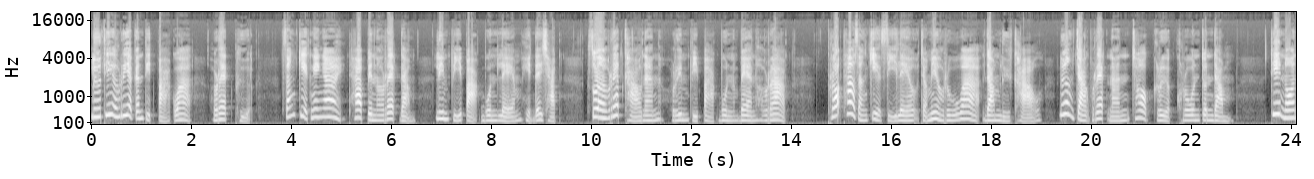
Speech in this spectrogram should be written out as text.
หรือที่เรียกกันติดปากว่า แรดเผือก สังเกตง่ายๆ ถ้าเป็นแรดดำริมฝีปากบนแหลมเห็นได้ชัด ส่วนแรดขาวนั้น ริมฝีปากบนแบนราบ เพราะถ้าสังเกตสีแล้วจะไม่รู้ว่าดำหรือขาว เนื่องจากแรดนั้นชอบเกลือกโครนจนดำที่นอน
